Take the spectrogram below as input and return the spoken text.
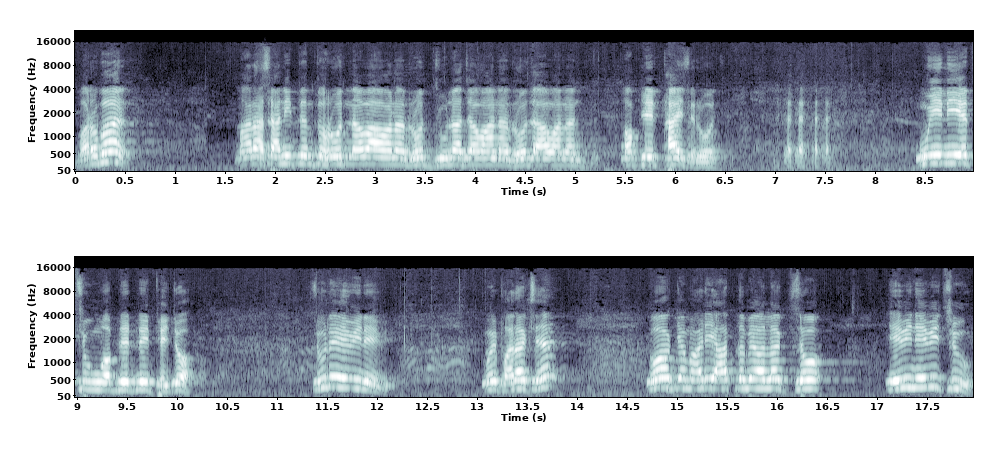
બરોબર? મારા સાનિધ્ય તો રોજ નવા આવવાના, રોજ જૂના જવાના, રોજ આવવાના અપડેટ થાય છે રોજ. હું એની એ છું, હું અપડેટ નહીં થઈ, જો. શું ને એવી ને એવી? કોઈ ફરક છે? તો કે મારી આ તમે અલગ છો. એવી ને એવી છું.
